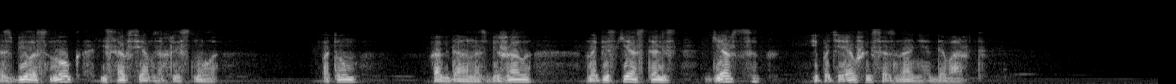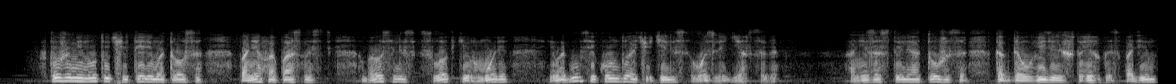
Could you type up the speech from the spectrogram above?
сбила с ног и совсем захлестнула. Потом, когда она сбежала, на песке остались герцог и потерявший сознание Девард. Ту же минуту четыре матроса, поняв опасность, бросились с лодки в море и в одну секунду очутились возле герцога. Они застыли от ужаса, когда увидели, что их господин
